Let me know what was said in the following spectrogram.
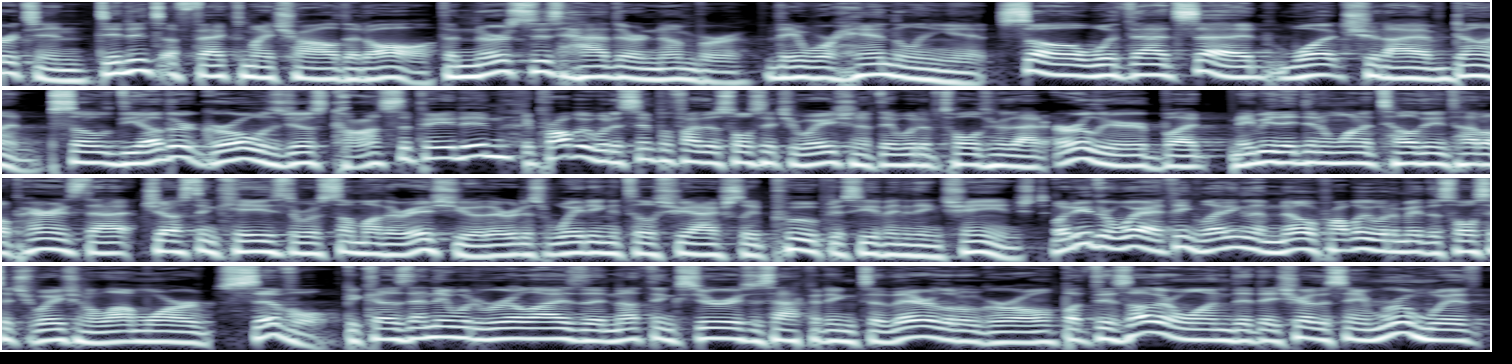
curtain didn't affect my child at all. The nurses had their number. They were handling it. So, with that said, what should I have done? So, the other girl was just constipated? It probably would have simplified this whole situation if they would have told her that earlier, but maybe they didn't want to tell the entitled parents that just in case there was some other issue. They were just waiting until she actually pooped to see if anything changed. But either way, I think letting them know probably would have made this whole situation a lot more civil because then they would realize that nothing serious is happening to their little girl, but this other one that they share the same room with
